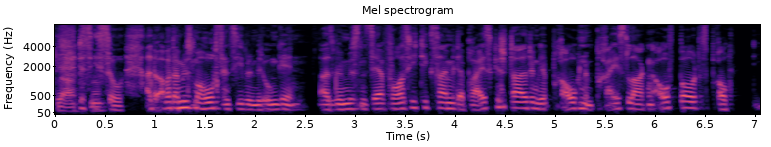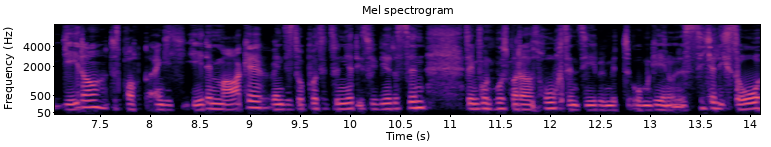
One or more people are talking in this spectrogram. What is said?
Klar, das ja. ist so. Also, aber da müssen wir hochsensibel mit umgehen. Also wir müssen sehr vorsichtig sein mit der Preisgestaltung. Wir brauchen einen Preislagenaufbau. Das braucht jeder. Das braucht eigentlich jede Marke, wenn sie so positioniert ist, wie wir das sind. Aus dem Grund muss man da hochsensibel mit umgehen. Und es ist sicherlich so,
